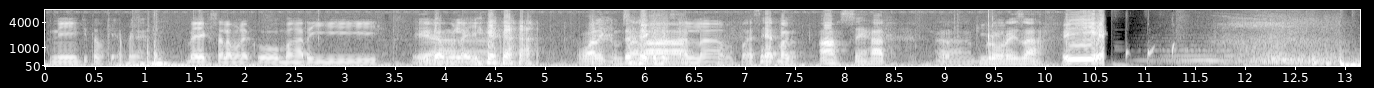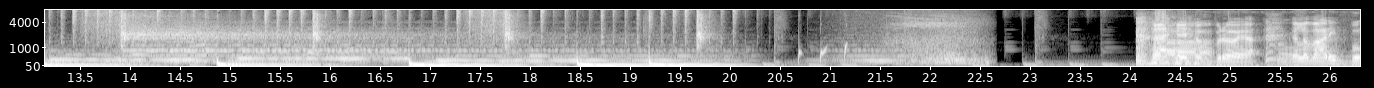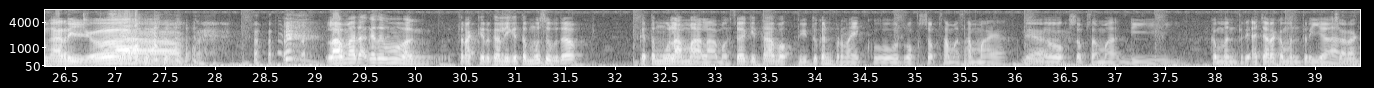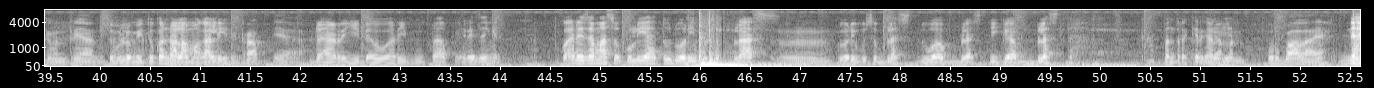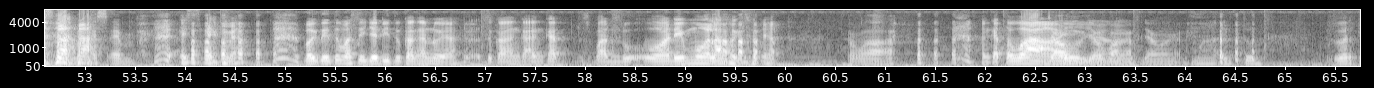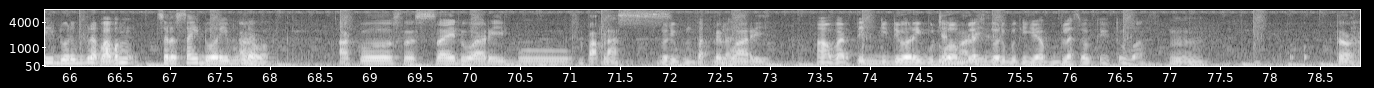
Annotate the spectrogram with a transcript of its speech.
Ini kita pakai apa ya? Baik, assalamualaikum Bang Ari. Ini Ya. udah mulai. Waalaikumsalam. Waalaikumsalam. Apa sehat Bang? Ah, sehat. Ah, Oke. Bro Reza. Iya. Iya, bro ya. Kalau Bang Ari, Bung Ari. Wah. Lama tak ketemu bang terakhir kali ketemu sebetulnya ketemu lama lah maksudnya kita waktu itu kan pernah ikut workshop sama-sama ya Iya. workshop sama di kementeri acara kementerian Cara kementerian. sebelum itu kan udah lama kali itu. Kerap, ya. dari 2000 berapa ya, Reza inget kok Reza masuk kuliah tuh 2011 Hmm. 2011 12 13 dah kapan terakhir kali ya Zaman Purbala ya. Nah. SM. SM ya. Waktu itu masih jadi tukang anu ya, tukang angkat-angkat spanduk. Wah, demo lah maksudnya. Tua. Angkat tua. jauh, Iya. jauh banget, jauh banget. Ma, itu berarti 2000 berapa? Abang selesai 2000 berapa? Bang? Aku selesai 2014 2014. Februari. Ah, berarti di 2012 Januari, ya. 2013 waktu itu, Bang. Mm-mm. Tuh.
